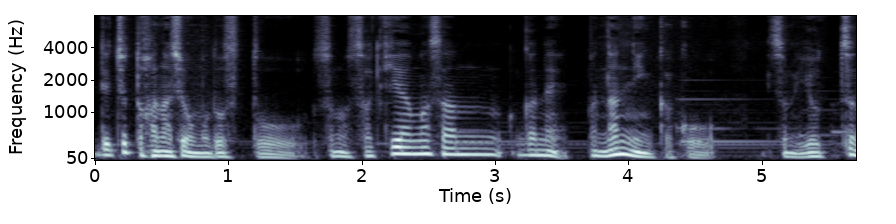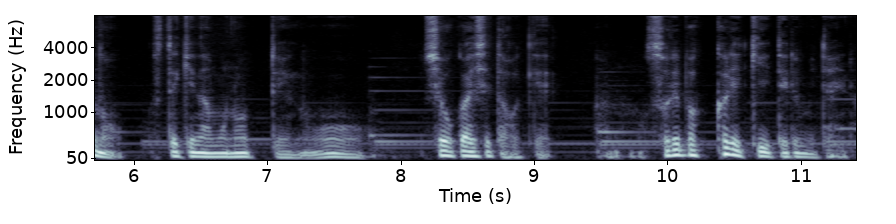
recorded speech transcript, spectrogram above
で、ちょっと話を戻すと、その崎山さんがね、まあ、何人かこう、その4つの素敵なものっていうのを紹介してたわけ。あのそればっかり聴いてるみたいな。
